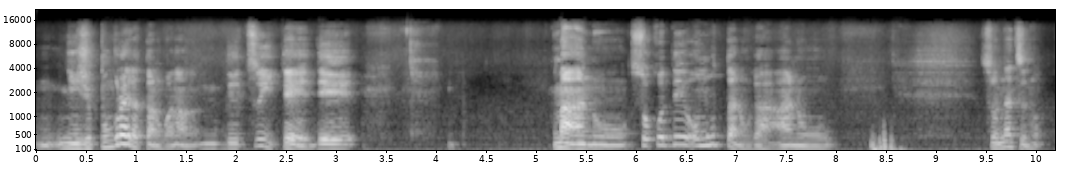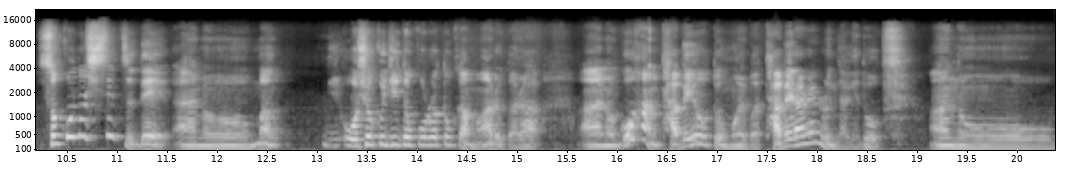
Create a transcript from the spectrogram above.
20分ぐらいだったのかな。で、着いて、で、まあ、あの、そこで思ったのが、あの、その、なつうの、そこの施設で、あの、まあ、お食事どころとかもあるから、あの、ご飯食べようと思えば食べられるんだけど、あの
